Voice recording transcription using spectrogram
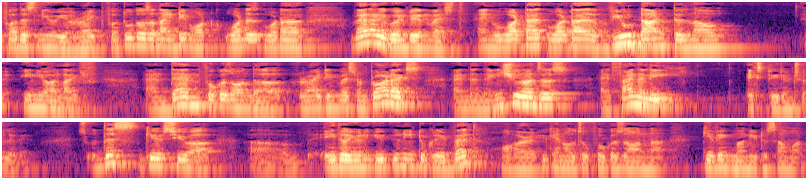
for this new year right? For 2019 what what is what are where are you going to invest? And what are what have you done till now in your life? And then focus on the right investment products and then the insurances and finally experiential living. So this gives you a uh, either you, you, you need to create wealth or you can also focus on uh, giving money to someone.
